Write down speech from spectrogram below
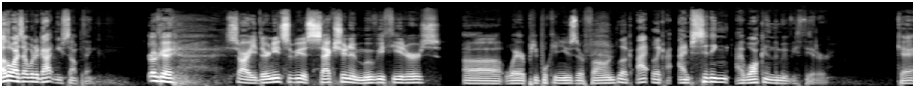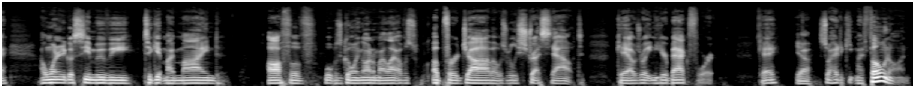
Otherwise, I would have gotten you something. Okay. Sorry, there needs to be a section in movie theaters uh, where people can use their phone. Look, I like I- I'm sitting. I walk into the movie theater. Okay, I wanted to go see a movie to get my mind off of what was going on in my life. I was up for a job. I was really stressed out. Okay, I was waiting to hear back for it. Okay, Yeah. so I had to keep my phone on,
